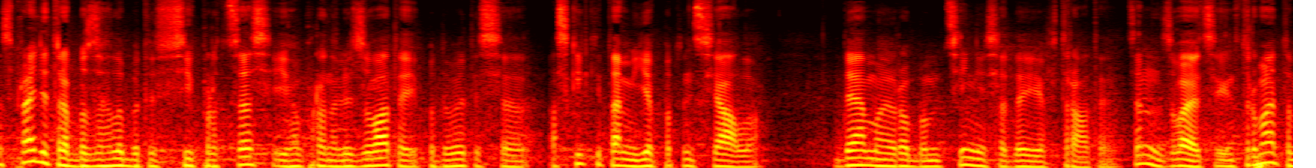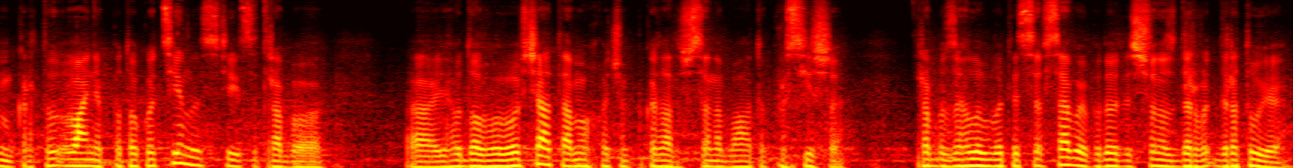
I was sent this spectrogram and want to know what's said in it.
Насправді треба заглибити всі процеси, його проаналізувати і подивитися, а скільки там є потенціалу, де ми робимо цінність, а де є втрати. Це називається інструментом картування потоку цінності. Це треба е, його довго вивчати, а ми хочемо показати, що це набагато простіше. Треба заглибитися в себе і подивитися, що нас дратує.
